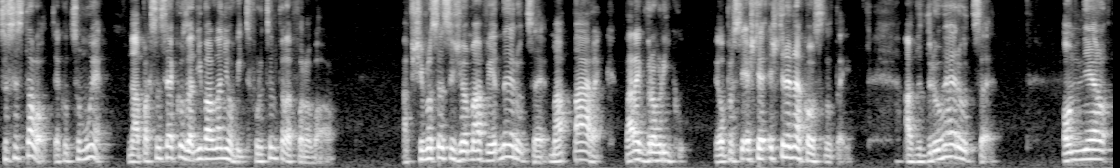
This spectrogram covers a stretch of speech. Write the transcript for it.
co se stalo, jako co mu je. No a pak jsem se jako zadíval na něho víc, furt jsem telefonoval. A všiml jsem si, že on má v jedné ruce, má párek, párek v rohlíku. Jo, prostě ještě, ještě nenakousnutý. A v druhé ruce on měl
